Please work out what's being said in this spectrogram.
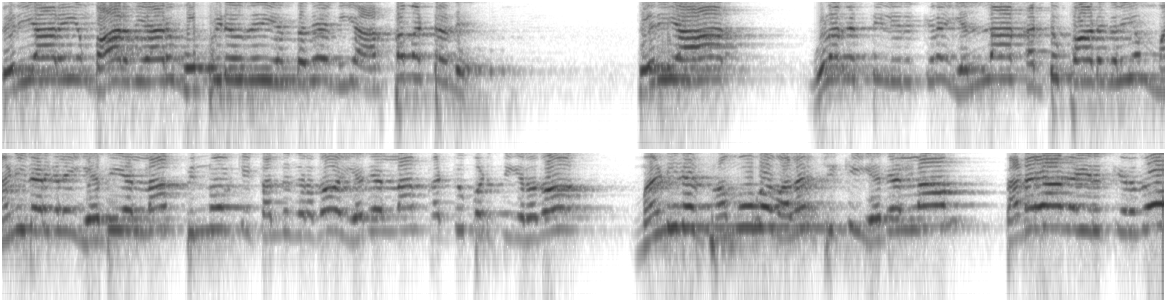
பெரியாரையும் பாரதியாரும் ஒப்பிடுவது என்பதே மிக அர்த்தமற்றது. பெரியார் உலகத்தில் இருக்கிற எல்லா கட்டுப்பாடுகளையும் மனிதர்களை எது எல்லாம் பின்னோக்கி தள்ளுகிறதோ எதெல்லாம் கட்டுப்படுத்துகிறதோ மனித சமூக வளர்ச்சிக்கு எதெல்லாம் தடையாக இருக்கிறதோ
